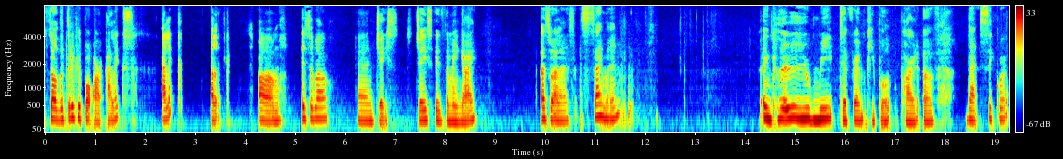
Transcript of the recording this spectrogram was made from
so the three people are alex alec alec um isabelle and jace. Jace is the main guy as well as simon. And clearly you meet different people part of that secret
